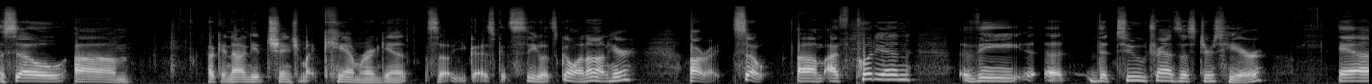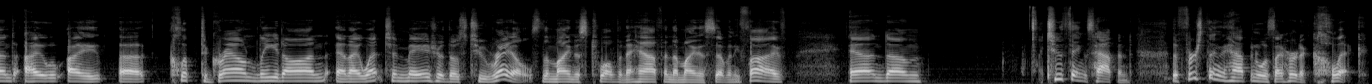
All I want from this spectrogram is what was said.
So, um, okay, now I need to change my camera again so you guys can see what's going on here. All right, so um, I've put in the, uh, the two transistors here and I, I uh, clipped a ground lead on and I went to measure those two rails, the minus 12 and a half and the minus 75. And um, two things happened. The first thing that happened was I heard a click.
